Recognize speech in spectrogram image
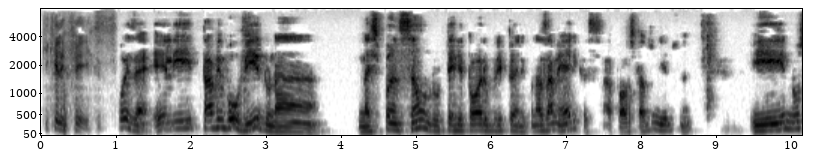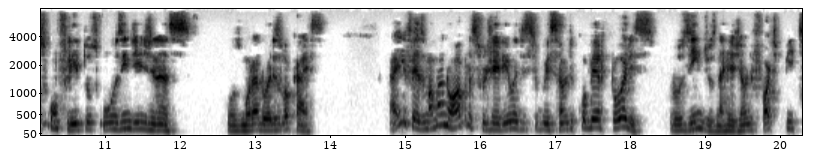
O que, que ele fez? Pois é, ele estava envolvido na, na expansão do território britânico nas Américas, atual Estados Unidos, né? e nos conflitos com os indígenas, com os moradores locais. Aí ele fez uma manobra, sugeriu a distribuição de cobertores para os índios na região de Fort Pitt,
